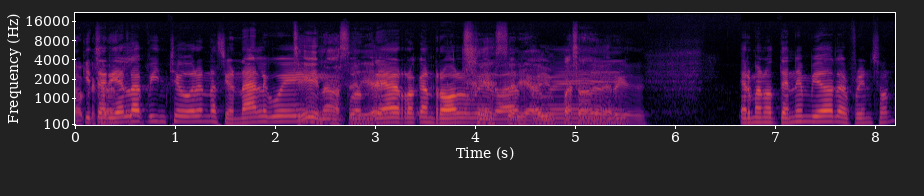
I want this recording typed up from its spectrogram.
ese quitaría la pinche hora nacional, güey. Sí, no, y sería- Pondría rock and roll, güey. Sí, Sería bien pasado de verga, güey. Hermano, ¿te han enviado a la friendzone?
